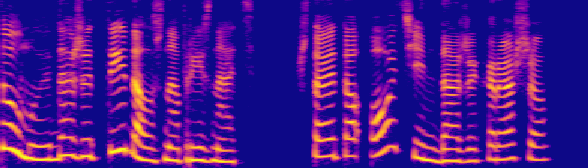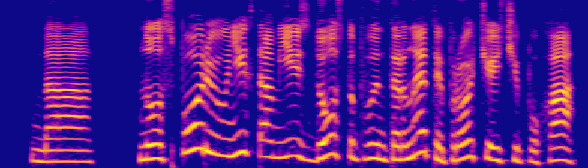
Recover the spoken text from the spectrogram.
Думаю, даже ты должна признать, что это очень даже хорошо. Да, но спорю, у них там есть доступ в интернет и прочая чепуха.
